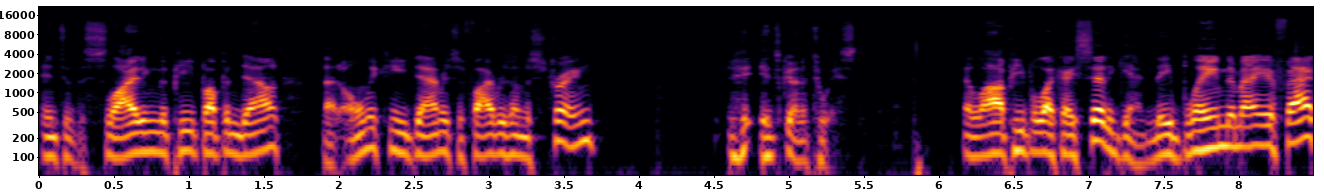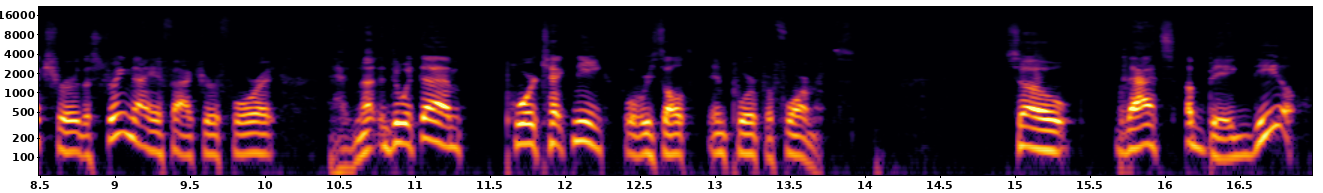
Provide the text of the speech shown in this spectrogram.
into the sliding the peep up and down, not only can you damage the fibers on the string, it's going to twist. A lot of people, like I said again, they blame the manufacturer, the string manufacturer for it. It has nothing to do with them. Poor technique will result in poor performance. So that's a big deal.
